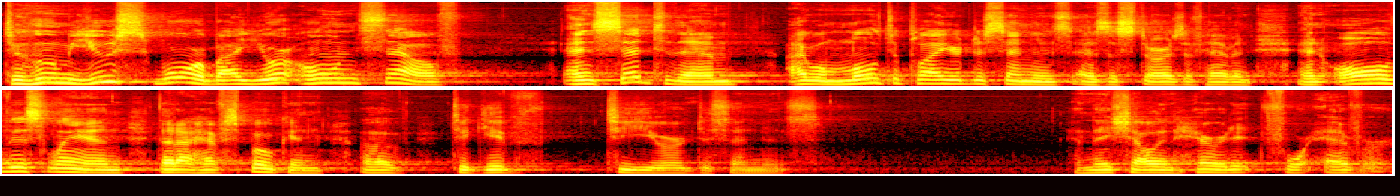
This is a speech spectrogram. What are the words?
to whom you swore by your own self and said to them, I will multiply your descendants as the stars of heaven, and all this land that I have spoken of to give to your descendants. And they shall inherit it forever.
